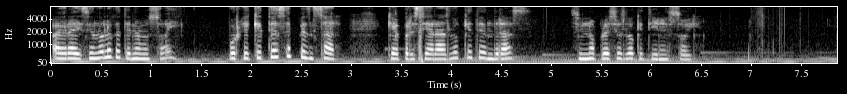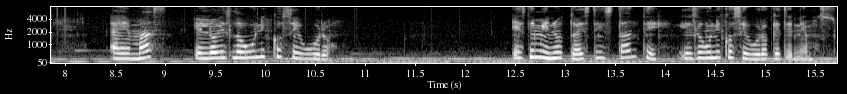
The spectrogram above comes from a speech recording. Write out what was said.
agradeciendo lo que tenemos hoy. Porque ¿qué te hace pensar que apreciarás lo que tendrás si no aprecias lo que tienes hoy? Además, el hoy es lo único seguro. Este minuto, este instante, es lo único seguro que tenemos.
